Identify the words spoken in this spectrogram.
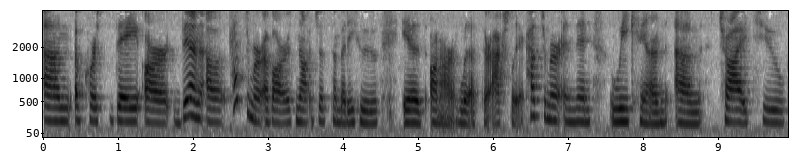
um, of course they are then a customer of ours not just somebody who is on our list they're actually a customer and then we can um, try to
